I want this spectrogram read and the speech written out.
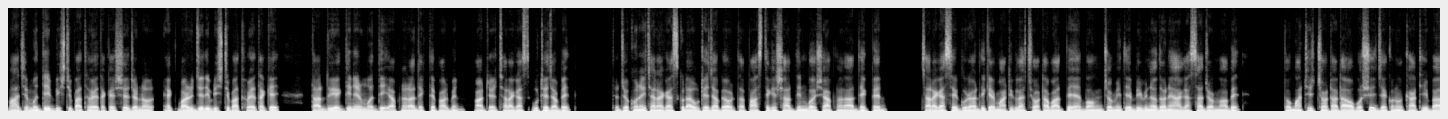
মাঝে মধ্যেই বৃষ্টিপাত হয়ে থাকে, সেজন্য একবার যদি বৃষ্টিপাত হয়ে থাকে, তার ২-১ দিনের মধ্যেই আপনারা দেখতে পারবেন পাটের চারাগাছ উঠে যাবে। তো যখন এই চারাগাছগুলা উঠে যাবে অর্থাৎ পাঁচ থেকে সাত দিন বয়সে আপনারা দেখবেন চারাগাছের গোড়ার দিকে মাটিগুলা চটা বাঁধবে এবং জমিতে বিভিন্ন ধরনের আগাছা জন্মাবে। তো মাটির চটাটা অবশ্যই যে কোনো কাঠি বা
